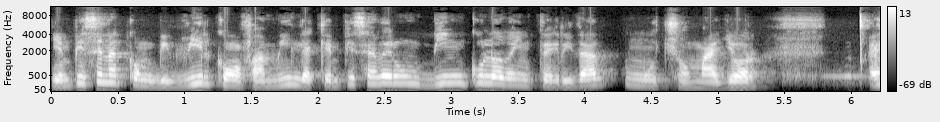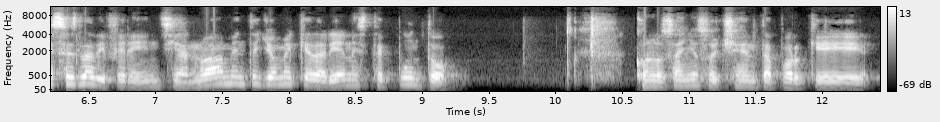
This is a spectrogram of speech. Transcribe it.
y empiecen a convivir como familia, que empiece a haber un vínculo de integridad mucho mayor. Esa es la diferencia. Nuevamente yo me quedaría en este punto con los años 80 porque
